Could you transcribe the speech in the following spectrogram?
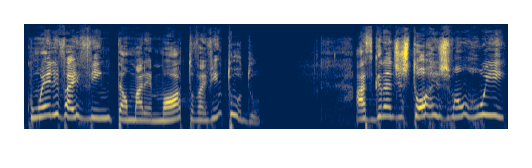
Com ele vai vir, então, maremoto, vai vir tudo. As grandes torres vão ruir.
